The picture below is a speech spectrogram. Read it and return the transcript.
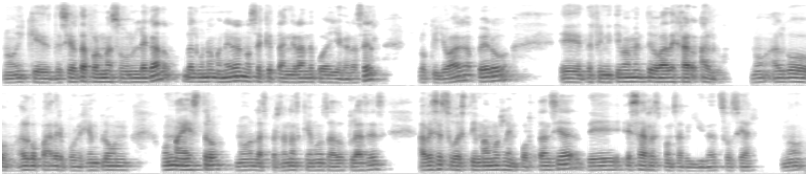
¿no? Y que de cierta forma es un legado, de alguna manera, no sé qué tan grande puede llegar a ser lo que yo haga, pero eh, definitivamente va a dejar algo, ¿no? Algo, algo padre, por ejemplo, un, un maestro, ¿no? Las personas que hemos dado clases, a veces subestimamos la importancia de esa responsabilidad social, ¿no?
